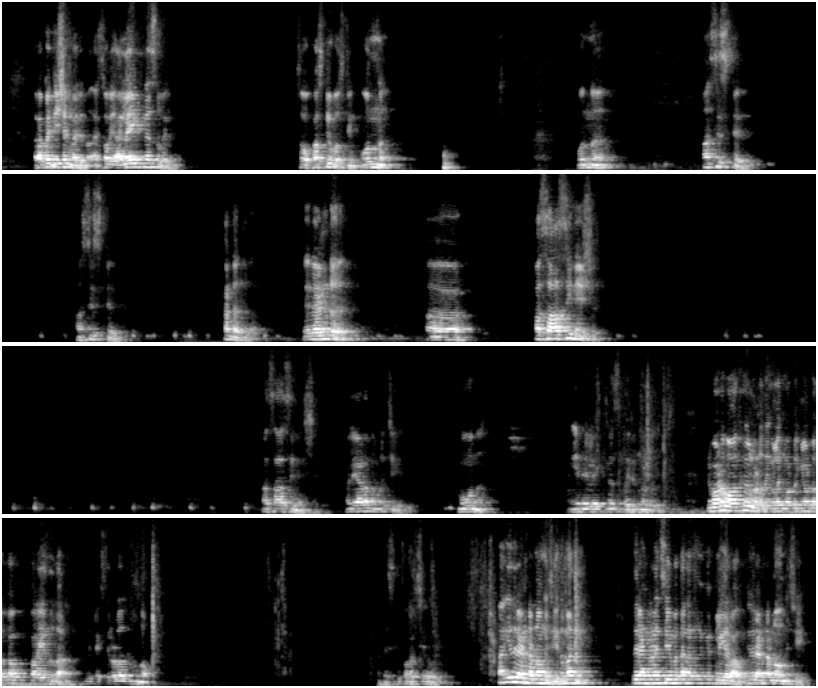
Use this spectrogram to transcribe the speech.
റെപ്പറ്റീഷൻ വരുന്നത് സോറി അലൈക്നെസ് വരുന്നത് സോ ഫസ്റ്റ് ക്വസ്റ്റ്യൻ ഒന്ന്. ഒന്ന്. അസിസ്റ്റന്റ് അസിസ്റ്റന്റ് കണ്ടെത്തുക. രണ്ട് അസാസിനേഷൻ അസാസിനേഷൻ മലയാളം നമ്മൾ ചെയ്തു. മൂന്ന് ഇങ്ങനെ ലൈറ്റ്നസ് വരുന്നത്. ഒരുപാട് വാക്കുകളുണ്ട്. നിങ്ങൾ ഇങ്ങോട്ടും ഇങ്ങോട്ടൊക്കെ പറയുന്നതാണ്. ഇത് ടെക്സ്റ്റിലുള്ളത് നിങ്ങൾ നോക്കാം. ടെക്സ്റ്റിൽ കുറച്ചേ ഉള്ളൂ. ആ ഇത് രണ്ടെണ്ണം ചെയ്യും ഇത് മതി. ഇത് രണ്ടെണ്ണം ചെയ്യുമ്പോൾ തന്നെ നിങ്ങൾക്ക് ക്ലിയർ ആവും. ഇത് രണ്ടെണ്ണം ഒന്ന് ചെയ്യും.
